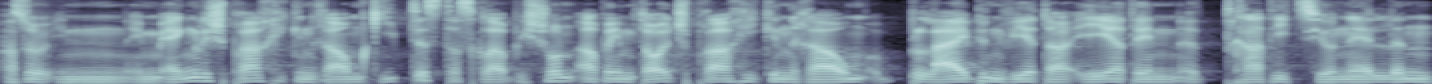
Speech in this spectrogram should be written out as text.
also in, im englischsprachigen Raum gibt es das, glaube ich schon, aber im deutschsprachigen Raum bleiben wir da eher den äh, traditionellen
